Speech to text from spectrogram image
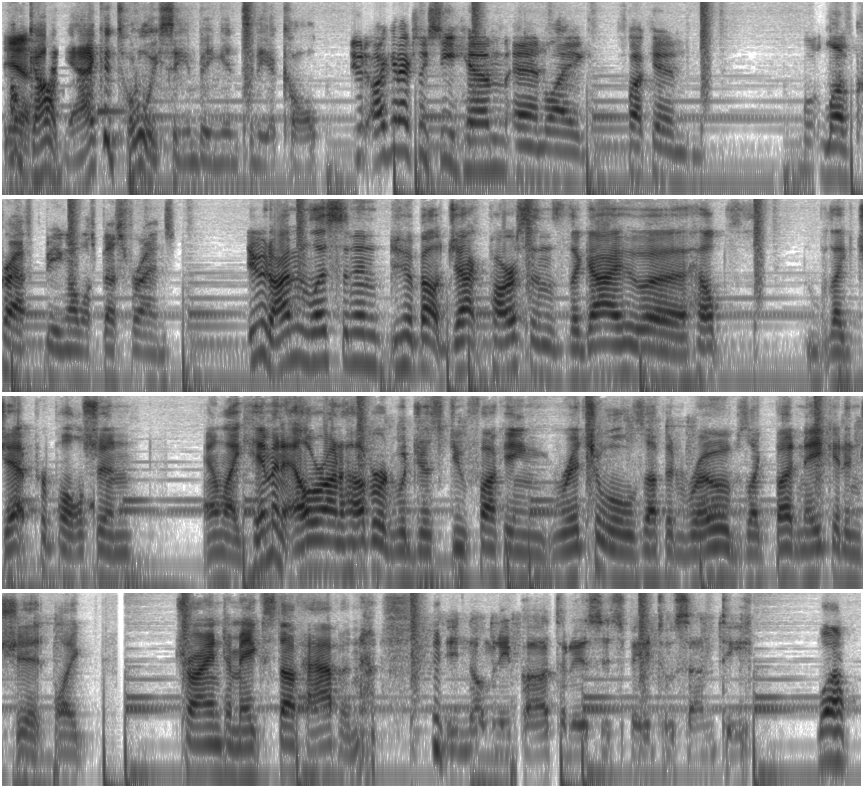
Yeah. Oh god, yeah, I could totally see him being into the occult. dude i can actually see him and like fucking lovecraft being almost best friends Dude, I'm listening to about Jack Parsons, the guy who uh, helped like jet propulsion, and like him and L. Ron Hubbard would just do fucking rituals up in robes, like butt naked and shit, like trying to make stuff happen. In nomine Patris et Spiritus Sancti. well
